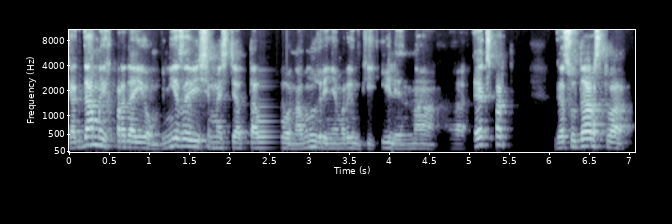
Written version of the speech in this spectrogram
Когда мы их продаем, вне зависимости от того, на внутреннем рынке или на э, экспорт, государство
